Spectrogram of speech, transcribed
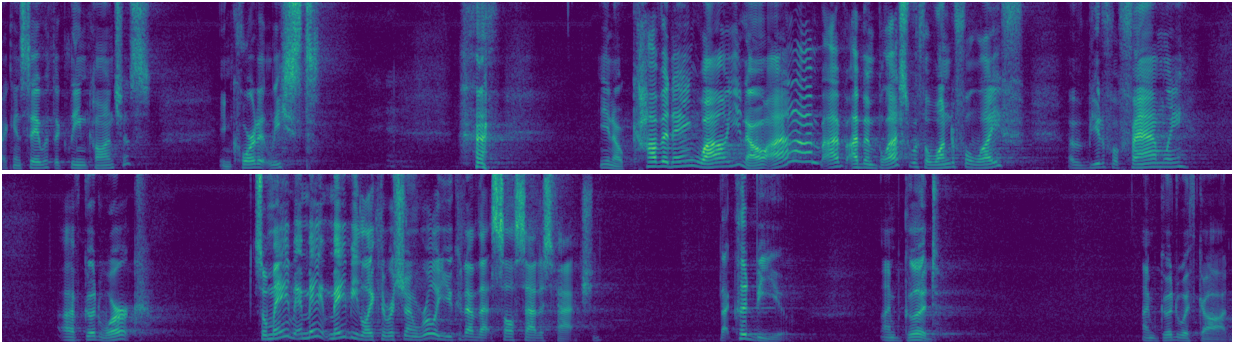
I can say with a clean conscience, in court at least. you know, coveting, well, you know, I, I've, I've been blessed with a wonderful life. I have a beautiful family. I have good work. So maybe, maybe like the rich young ruler, you could have that self satisfaction. That could be you. I'm good. I'm good with God.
